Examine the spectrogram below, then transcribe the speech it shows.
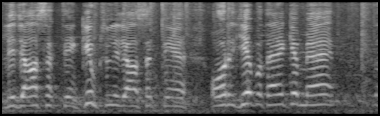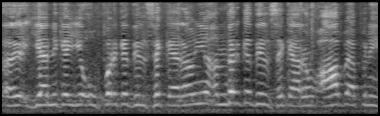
ले जा सकते हैं गिफ्ट ले जा सकते हैं। और ये बताएँ कि मैं यानी कि ये ऊपर के दिल से कह रहा हूँ या अंदर के दिल से कह रहा हूँ? आप अपनी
